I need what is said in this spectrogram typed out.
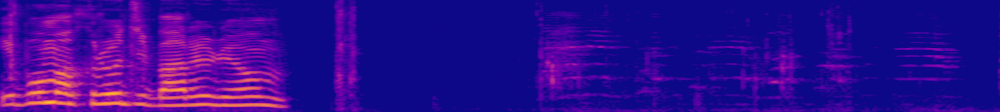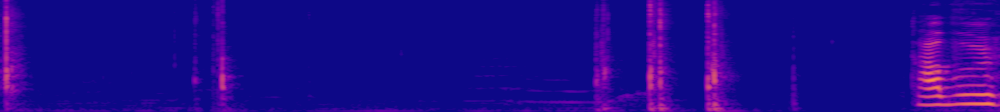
예봄아 그러지 말으렴. 까불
